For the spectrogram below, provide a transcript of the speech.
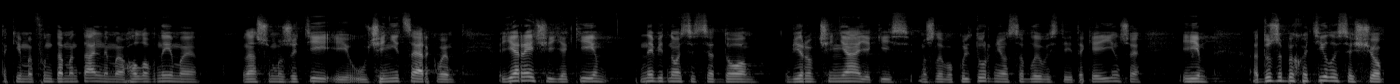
такими фундаментальними, головними в нашому житті і у вченні церкви. Є речі, які не відносяться до віровчення, якісь, можливо, культурні особливості і таке інше. І Дуже би хотілося, щоб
